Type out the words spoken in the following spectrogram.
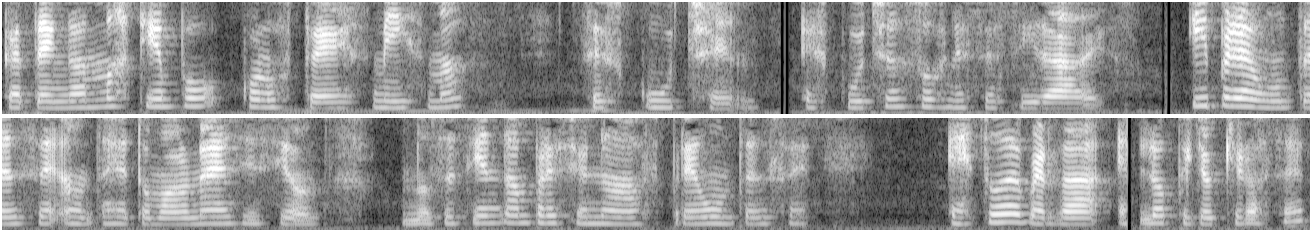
Que tengan más tiempo con ustedes mismas, se escuchen, escuchen sus necesidades y pregúntense antes de tomar una decisión. No se sientan presionadas, pregúntense ¿esto de verdad es lo que yo quiero hacer?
